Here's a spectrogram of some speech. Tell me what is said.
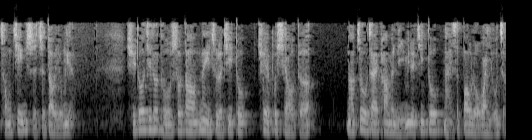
从今时直到永远。许多基督徒说到内住的基督，却不晓得那住在他们里面的基督乃是包罗万有者。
